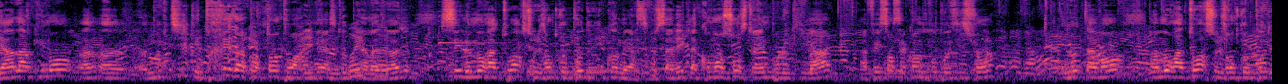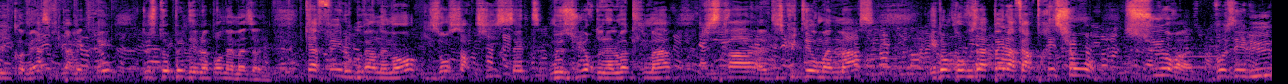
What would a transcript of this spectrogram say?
Il y a un argument, un, un- un outil qui est très important pour arriver à stopper Amazon, c'est le moratoire sur les entrepôts de e-commerce. Vous savez que la Convention citoyenne pour le climat a fait 150 propositions, et notamment un moratoire sur les entrepôts de e-commerce qui permettrait de stopper le développement d'Amazon. Qu'a fait le gouvernement? Ils ont sorti cette mesure de la loi climat qui sera euh, discutée au mois de mars. Et donc on vous appelle à faire pression sur vos élus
